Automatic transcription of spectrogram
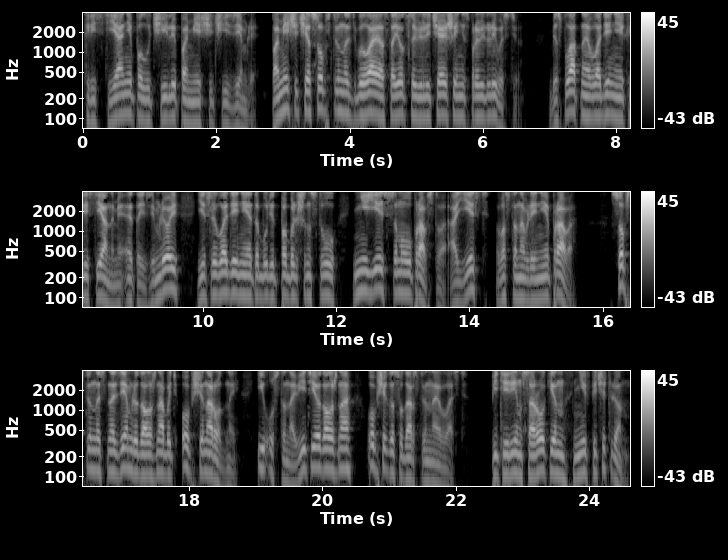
крестьяне получили помещичьи земли. Помещичья собственность была и остается величайшей несправедливостью. Бесплатное владение крестьянами этой землей, если владение это будет по большинству, не есть самоуправство, а есть восстановление права. Собственность на землю должна быть общенародной, и установить ее должна общегосударственная власть. Петерим Сорокин не впечатлен.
